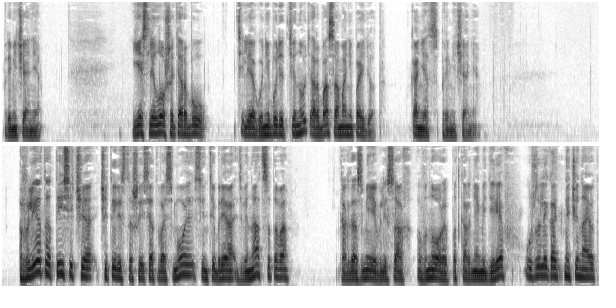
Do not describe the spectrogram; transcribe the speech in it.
Примечание. Если лошадь арбу, телегу, не будет тянуть, арба сама не пойдет. Конец примечания. В лето 1468 сентября 12 когда змеи в лесах в норы под корнями дерев уже легать начинают,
